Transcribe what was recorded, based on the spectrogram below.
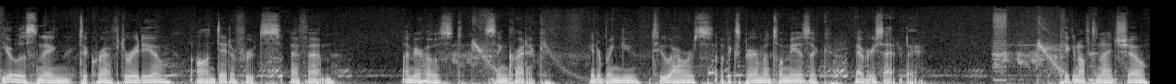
You're listening to Craft Radio on Datafruits FM. I'm your host, Synkretic, here to bring you two hours of experimental music every Saturday. Kicking off tonight's show,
